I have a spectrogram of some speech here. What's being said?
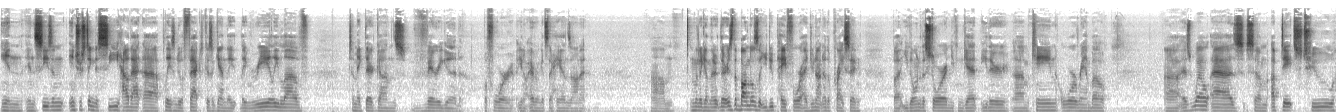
in in season. Interesting to see how that uh, plays into effect because again, they they really love to make their guns very good before you know everyone gets their hands on it. Um, and then again, there there is the bundles that you do pay for. I do not know the pricing, but you go into the store and you can get either um, Kane or Rambo, uh, as well as some updates to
